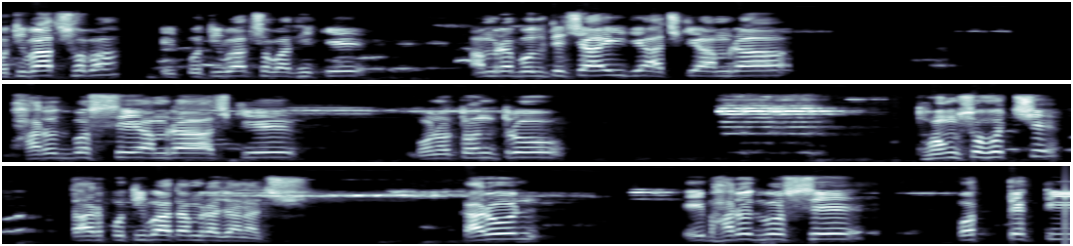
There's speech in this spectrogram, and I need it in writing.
প্রতিবাদ সভা, এই প্রতিবাদ সভা থেকে আমরা বলতে চাই যে আজকে আমরা ভারতবর্ষে আমরা আজকে গণতন্ত্র ধ্বংস হচ্ছে তার প্রতিবাদ আমরা জানাচ্ছি। কারণ এই ভারতবর্ষে প্রত্যেকটি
